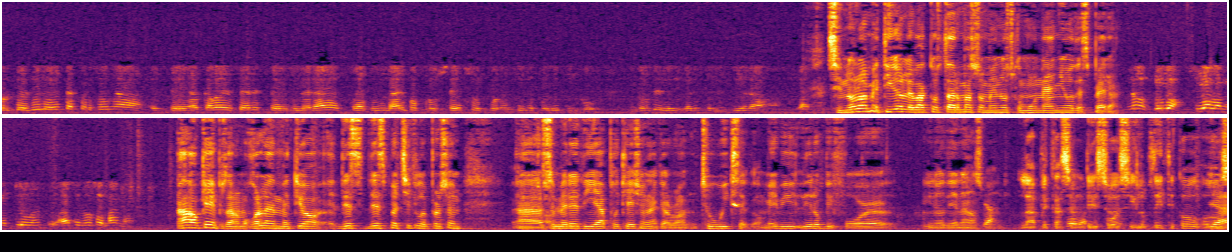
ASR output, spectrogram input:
Porque dile, esta persona este, acaba de ser este, liberada tras un largo proceso por asilo político. Entonces le dijeron que metiera la... Si no lo ha metido le va a costar más o menos como un año de espera. No, sí, ya, sí ya la metió antes, hace dos semanas. Ah, ok, pues a lo mejor le metió. This this particular person uh, submitted the application like around two weeks ago, maybe a little before you know the announcement. La aplicación de su asilo político o Yeah,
